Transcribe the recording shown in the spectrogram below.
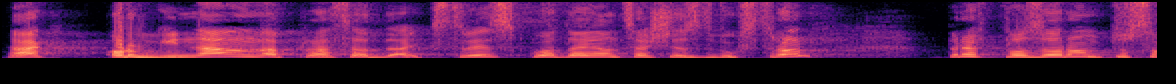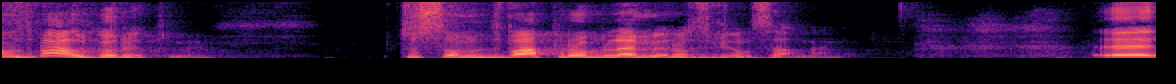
Tak? Oryginalna praca Dijkstry składająca się z dwóch stron, wbrew pozorom tu są dwa algorytmy. Tu są dwa problemy rozwiązane. E,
